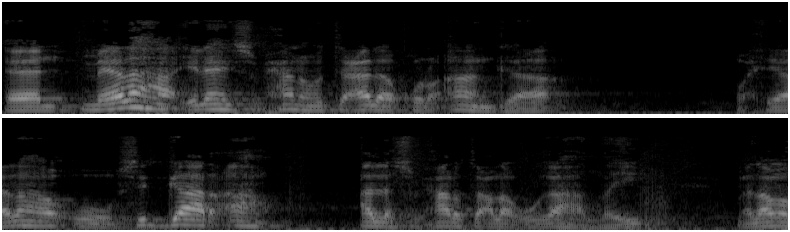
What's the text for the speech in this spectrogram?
meelaha ilaahay subxaanaه wa tacaala qur'aanka waxyaalaha uu si gaar ah alla subxana wa uga hadlay maadaama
